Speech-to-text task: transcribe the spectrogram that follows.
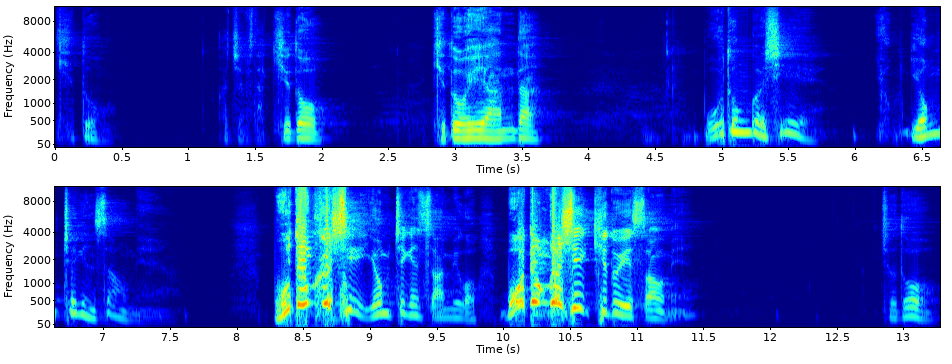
기도. 같이 합시다. 기도. 기도해야 한다. 모든 것이 영- 영적인 싸움이에요. 모든 것이 영적인 싸움이고 모든 것이 기도의 싸움이에요. 저도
